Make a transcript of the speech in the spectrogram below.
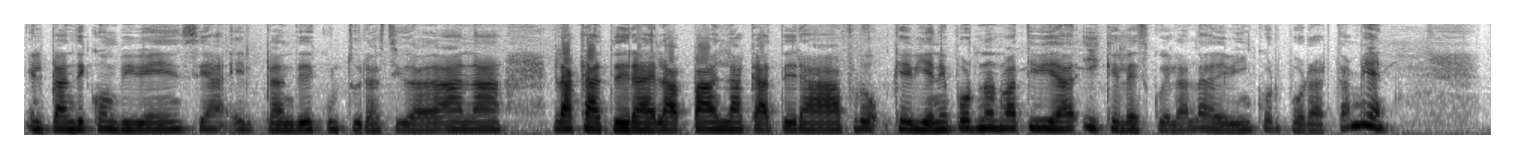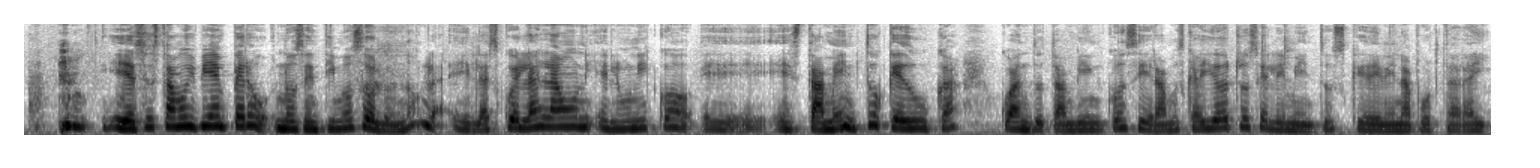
el plan de convivencia, el plan de cultura ciudadana, la cátedra de la paz, la cátedra afro, que viene por normatividad y que la escuela la debe incorporar también. y eso está muy bien, pero nos sentimos solos, ¿no? La, eh, escuela es el único eh, estamento que educa cuando también consideramos que hay otros elementos que deben aportar ahí.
